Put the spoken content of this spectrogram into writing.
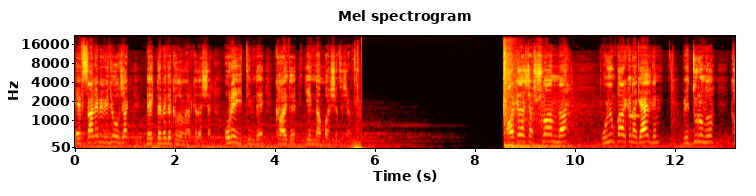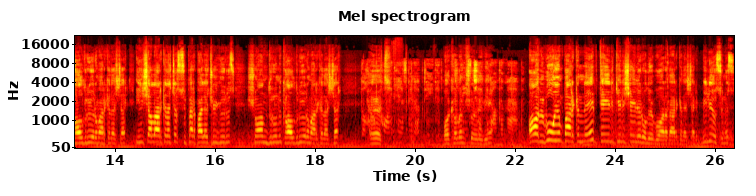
efsane bir video olacak. Beklemede kalın arkadaşlar. Oraya gittiğimde kaydı yeniden başlatacağım. Arkadaşlar şu anda oyun parkına geldim ve drone'u kaldırıyorum arkadaşlar. İnşallah arkadaşlar süper palyaçoyu görürüz. Şu an drone'u kaldırıyorum arkadaşlar. Evet. Bakalım şöyle bir. Abi bu oyun parkında hep tehlikeli şeyler oluyor bu arada arkadaşlar. Biliyorsunuz.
